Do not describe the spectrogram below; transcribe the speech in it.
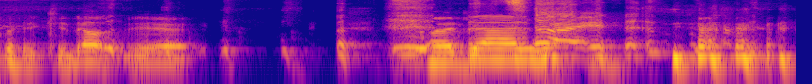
breaking up here. My dad. Sorry.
